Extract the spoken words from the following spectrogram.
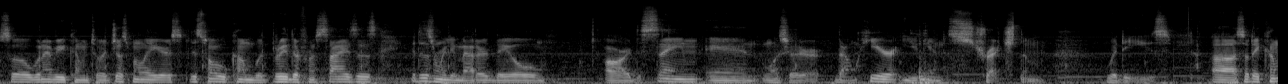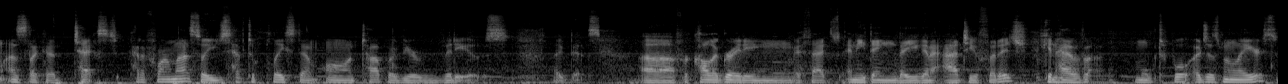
So whenever you come into adjustment layers this one will come with three different sizes. It doesn't really matter. They all are the same. And once you're down here you can stretch them with these uh, so they come as like a text kind of format. So you just have to place them on top of your videos like this uh, for color grading effects anything that you're gonna add to your footage. You can have multiple adjustment layers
